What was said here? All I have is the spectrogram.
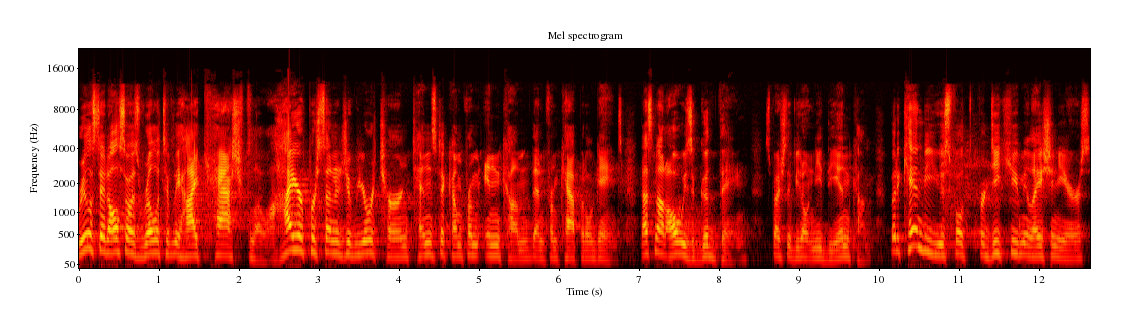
Real estate also has relatively high cash flow. A higher percentage of your return tends to come from income than from capital gains. That's not always a good thing, especially if you don't need the income, but it can be useful for decumulation years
